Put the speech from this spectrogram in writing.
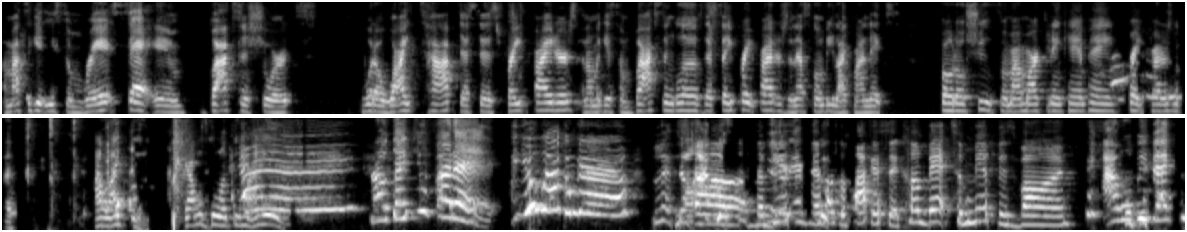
I'm about to get me some red satin boxing shorts with a white top that says freight fighters, and I'm gonna get some boxing gloves that say freight fighters, and that's gonna be like my next photo shoot for my marketing campaign. Freight fighters with the I like that. That was going through my head. Oh, thank you for that. You're welcome, girl. Look, no, uh, the business and hustle pocket said, "Come back to Memphis, Vaughn." I will be back to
